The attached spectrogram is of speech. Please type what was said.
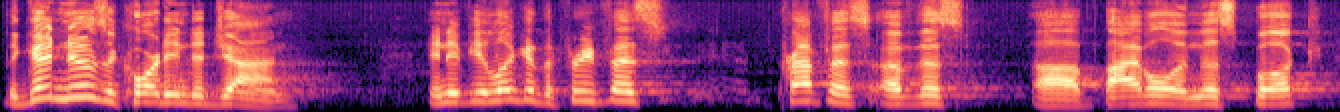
The good news according to John. And if you look at the preface, preface of this uh, Bible in this book,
